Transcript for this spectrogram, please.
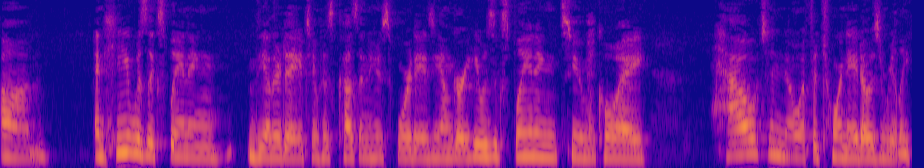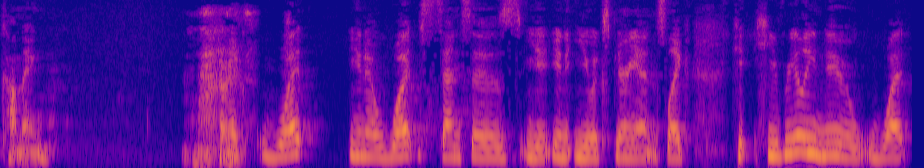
Um, and he was explaining the other day to his cousin, who's four days younger, he was explaining to McCoy how to know if a tornado is really coming. Right. Like what, you know, what senses you, you, you experience. Like he, he really knew what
